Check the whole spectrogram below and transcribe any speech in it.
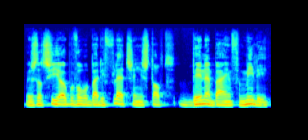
Dus dat zie je ook bijvoorbeeld bij die flats. En je stapt binnen bij een familie.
